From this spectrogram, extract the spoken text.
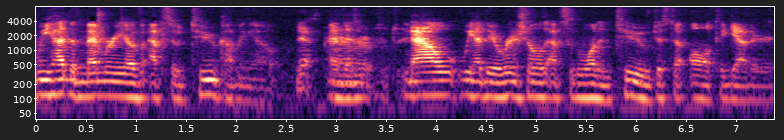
we had the memory of episode two coming out. Yeah, And then Now we had the original episode one and two just to all together.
